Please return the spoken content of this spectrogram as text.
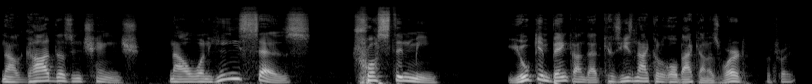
Now, God doesn't change. Now, when he says, trust in me, you can bank on that because he's not going to go back on his word. That's right.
